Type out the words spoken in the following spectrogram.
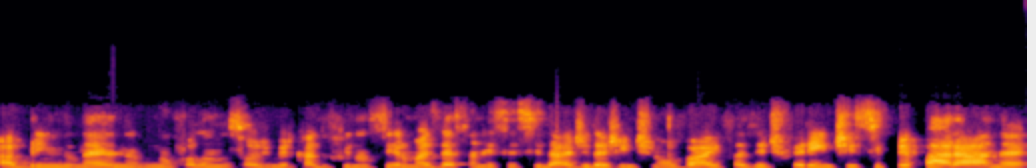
abrindo, né, não falando só de mercado financeiro, mas dessa necessidade da gente inovar e fazer diferente e se preparar, né?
